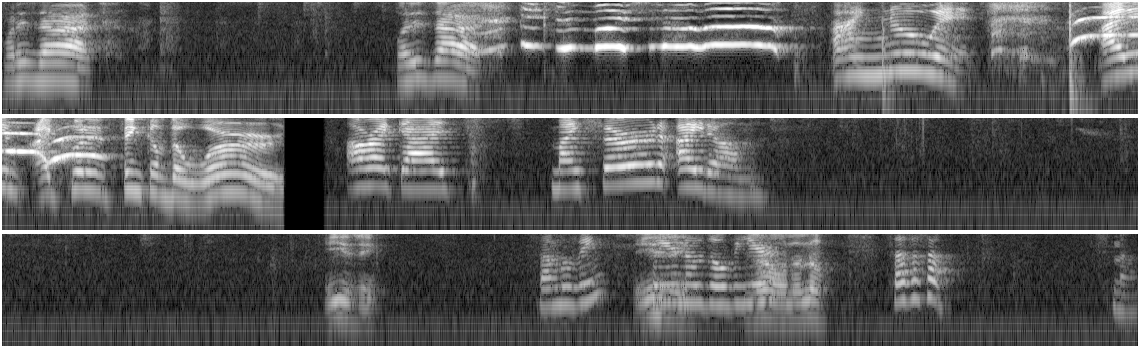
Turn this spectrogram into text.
What is that? What is that? It's a marshmallow! I knew it. I didn't. I couldn't think of the word. Alright, guys. My third item. Easy. Stop moving. Easy. Put your nose over here. No, no, no. Stop, stop, stop. Smell.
